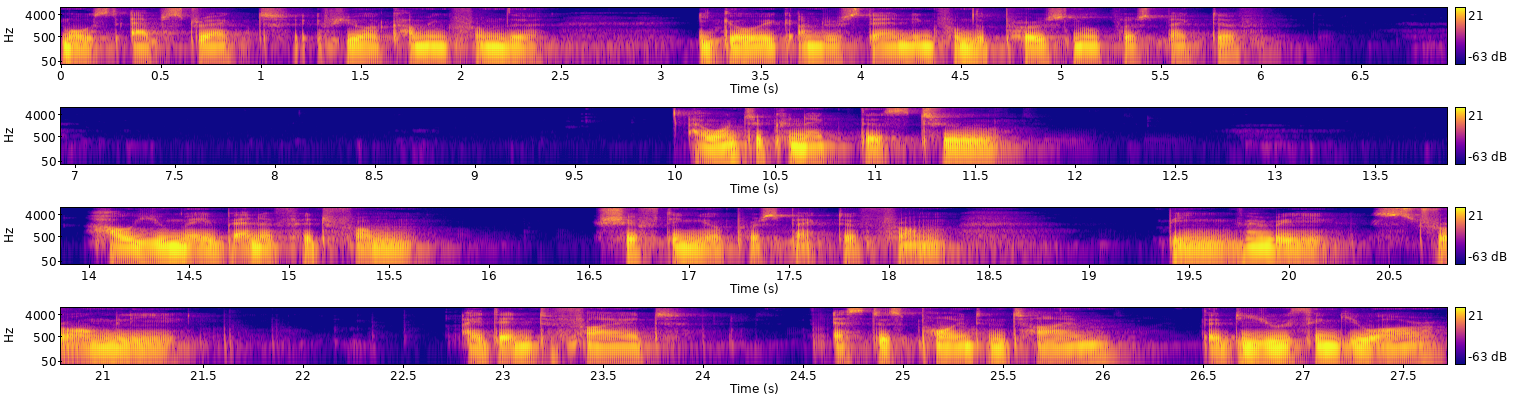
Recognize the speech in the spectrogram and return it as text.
most abstract, if you are coming from the egoic understanding, from the personal perspective, I want to connect this to how you may benefit from shifting your perspective from being very strongly identified as this point in time that you think you are,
